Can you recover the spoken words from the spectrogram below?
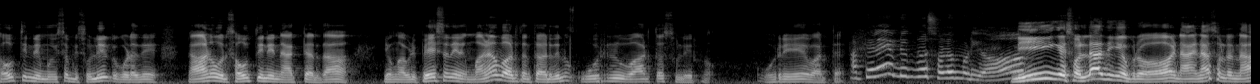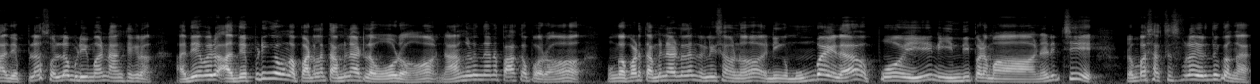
சவுத் இந்தியன் மூவிஸ் அப்படி சொல்லியிருக்கக்கூடாது. நானும் ஒரு சவுத் இந்தியன் ஆக்டர் தான். இவங்க அப்படி பேசுனது எனக்கு மன வருத்தம் தருதுன்னு ஒரு வார்த்தை சொல்லியிருக்கணும். ஒரே வார்த்தை. அப்படிலாம் எப்படி ப்ரோ சொல்ல முடியும்? நீங்க சொல்லாதீங்க ப்ரோ நான் என்ன சொல்றேன்னா அது எப்படிலாம் சொல்ல முடியுமான்னு நான் கேட்குறேன். அதே மாதிரி அது எப்படிங்க உங்க படம்லாம் தமிழ்நாட்டில் ஓடும்? நாங்களும் தானே பார்க்க போறோம். உங்க படம் தமிழ்நாட்டில் தான் ரிலீஸ் ஆகணும். நீங்க மும்பையில் போய் நீ ஹிந்தி படமா நடிச்சு ரொம்ப சக்ஸஸ்ஃபுல்லாக இருந்துக்கோங்க.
